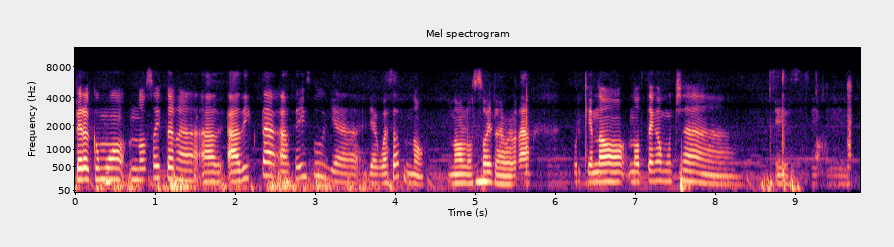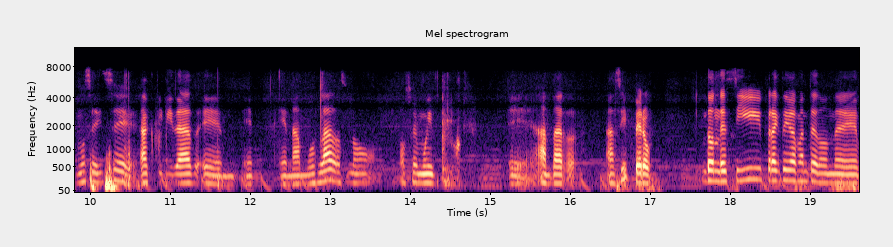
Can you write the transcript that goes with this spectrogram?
Pero como no soy tan a- a- adicta a Facebook y a, y a WhatsApp, no, no lo soy, la verdad. Porque no, no tengo mucha, este, ¿cómo se dice? Actividad en, en, en ambos lados. No, no soy muy eh, andar así, pero donde sí prácticamente donde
